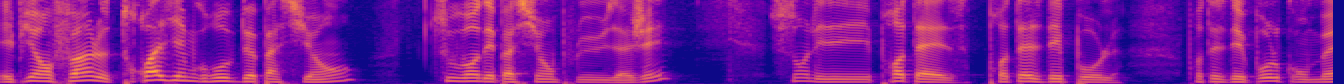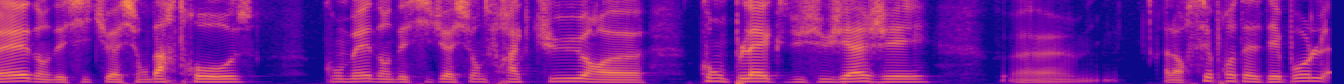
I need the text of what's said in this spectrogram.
Et puis enfin, le troisième groupe de patients, souvent des patients plus âgés, ce sont les prothèses, prothèses d'épaule. Prothèses d'épaule qu'on met dans des situations d'arthrose, qu'on met dans des situations de fracture euh, complexes du sujet âgé. Euh, alors ces prothèses d'épaule,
